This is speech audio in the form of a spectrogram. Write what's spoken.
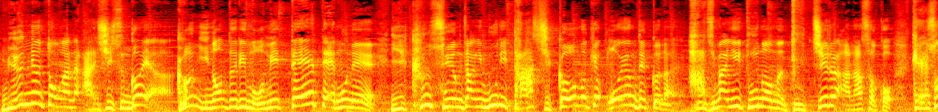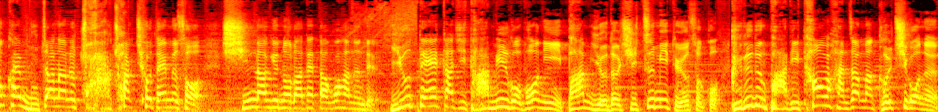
몇 년 동안 안 씻은 거야? 그건 이놈들이 몸이 때 때문에 이 큰 수영장이 물이 다 시꺼멓게 오염될 거다. 하지만 이 두 놈은 듣지를 않았었고 계속하여 물장난을 쫙쫙 쳐대면서 신나게 놀아댔다고 하는데 이때까지 다 밀고 보니 밤 8시쯤이 되었었고 그들은 body 타월 한 장만 걸치고는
